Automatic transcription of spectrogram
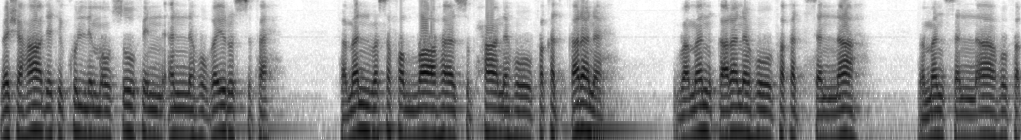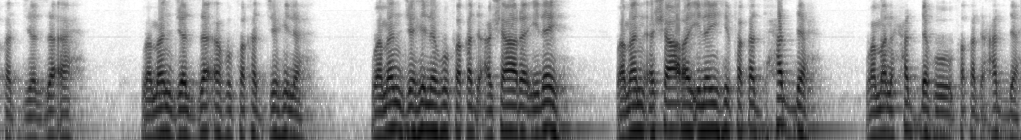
وشهادة كل موصوف أنه غير الصفة. فمن وصف الله سبحانه فقد قرنه ومن قرنه فقد سناه ومن سناه فقد جزأه ومن جزأه فقد جهله ومن جهله فقد أشار إليه. ومن أشار إليه فقد حده ومن حده فقد عده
